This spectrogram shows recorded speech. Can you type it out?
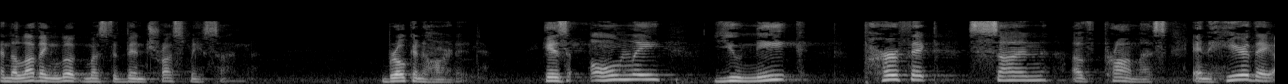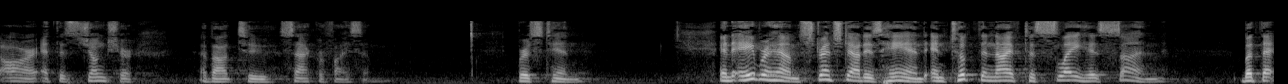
And the loving look must have been, trust me, son, brokenhearted. His only unique, perfect son of promise. And here they are at this juncture about to sacrifice him. Verse 10. And Abraham stretched out his hand and took the knife to slay his son. But the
